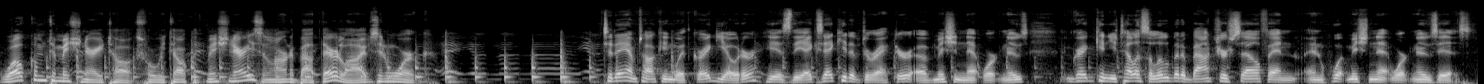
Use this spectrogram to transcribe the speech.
Welcome to Missionary Talks, where we talk with missionaries and learn about their lives and work. Today I'm talking with Greg Yoder. He is the Executive Director of Mission Network News. Greg, can you tell us a little bit about yourself and, and what Mission Network News is?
